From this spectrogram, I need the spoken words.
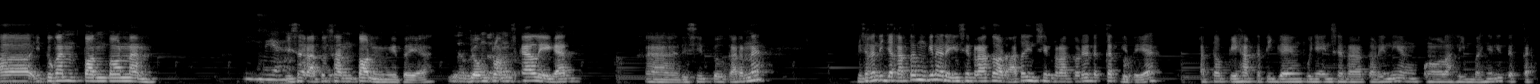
uh, hitungan ton-tonan. Yeah. Bisa ratusan ton gitu ya. ya Jomplang sekali kan. Nah, di situ karena misalkan di Jakarta mungkin ada insinerator atau insineratornya dekat gitu ya atau pihak ketiga yang punya insinerator ini yang pengolah limbahnya ini dekat.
